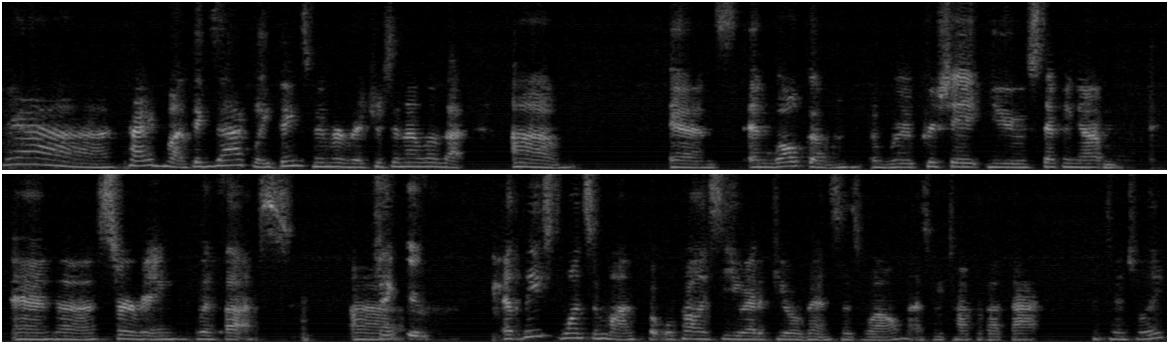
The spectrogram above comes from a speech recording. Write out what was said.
Yeah, Pride Month, exactly. Thanks, Member Richardson. I love that. Um, and and welcome. We appreciate you stepping up and uh, serving with us. Uh, Thank you. At least once a month, but we'll probably see you at a few events as well as we talk about that potentially.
